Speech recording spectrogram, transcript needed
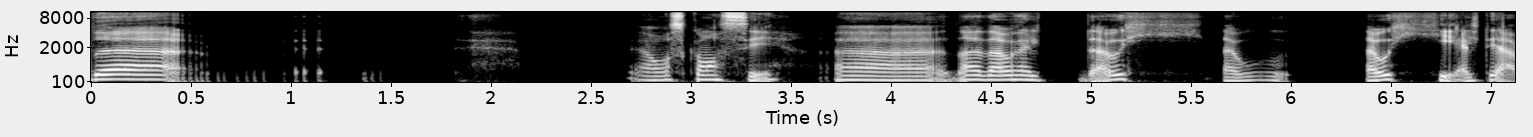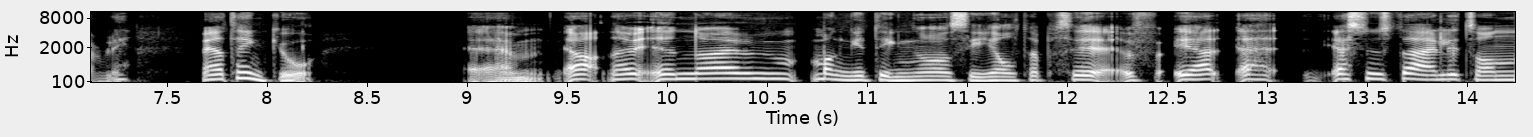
Det Ja, hva skal man si? Nei, det er jo helt det er jo, det, er jo, det er jo helt jævlig. Men jeg tenker jo eh, Ja, nå er det mange ting å si, holdt jeg på å si. Jeg, jeg, jeg syns det er litt sånn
